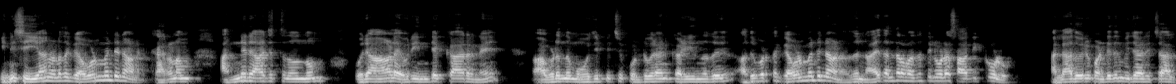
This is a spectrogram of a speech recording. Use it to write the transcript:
ഇനി ചെയ്യാനുള്ളത് ഗവൺമെന്റിനാണ്. കാരണം അന്യരാജ്യത്ത് നിന്നും ഒരാളെ ഒരു ഇന്ത്യക്കാരനെ അവിടുന്ന് മോചിപ്പിച്ച് കൊണ്ടുവരാൻ കഴിയുന്നത് അത് ഇവിടുത്തെ ഗവൺമെന്റിനാണ്. അത് നയതന്ത്ര ബന്ധത്തിലൂടെ സാധിക്കുള്ളൂ. അല്ലാതെ ഒരു പണ്ഡിതൻ വിചാരിച്ചാൽ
